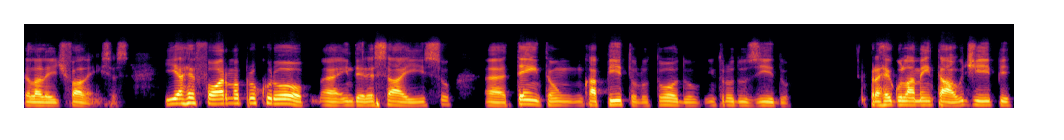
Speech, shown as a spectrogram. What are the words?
pela lei de falências. E a reforma procurou é, endereçar isso, tem então um capítulo todo introduzido para regulamentar o DIP,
